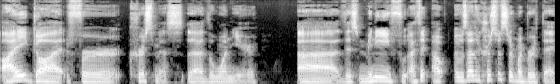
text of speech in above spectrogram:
I got for Christmas uh, the one year. Uh, this mini. food I think oh, it was either Christmas or my birthday.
